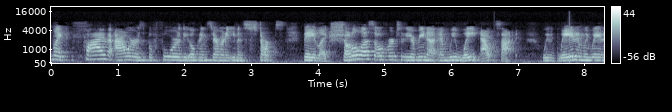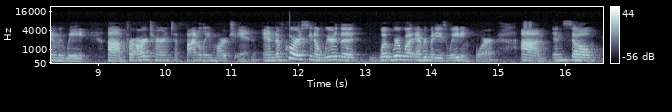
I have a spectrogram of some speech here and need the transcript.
like five hours before the opening ceremony even starts. They like shuttle us over to the arena and we wait outside. We wait and we wait and we wait um, for our turn to finally march in. And of course, you know, we're the what we're what everybody is waiting for. Um, and so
